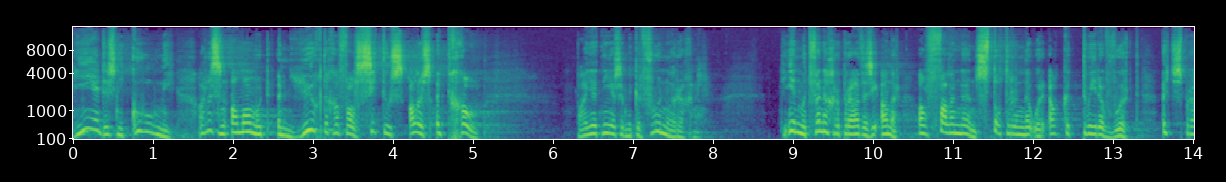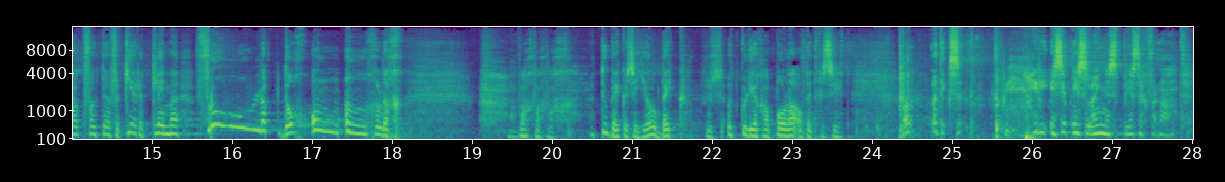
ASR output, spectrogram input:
nee, dis nie cool nie. Alles en almal moet in jeugdige falsettos alles uitgil. Baie het nie eers 'n mikrofoon nodig nie. Die een moet vinniger praat as die ander, alvallende en stotterende oor elke tweede woord, uitspraakfoute, verkeerde klemme, vrolik dog oningelig. Wag, wag, wag. Toe bek is 'n heel bek, soos oud kollega Paula altyd gesê het. Wel, laat ek sit. Hierdie SMS-lyn is besig vanaand.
